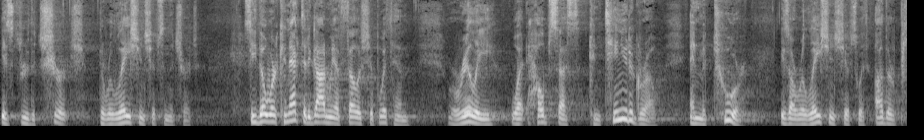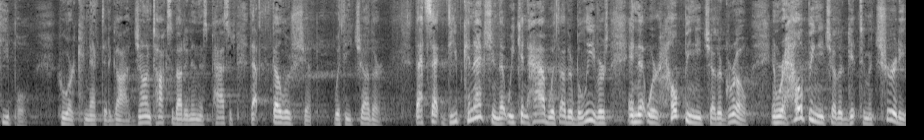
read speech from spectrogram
is through the church, the relationships in the church. See, though we're connected to God and we have fellowship with him, really what helps us continue to grow and mature is our relationships with other people who are connected to God. John talks about it in this passage that fellowship with each other. That's that deep connection that we can have with other believers and that we're helping each other grow and we're helping each other get to maturity.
